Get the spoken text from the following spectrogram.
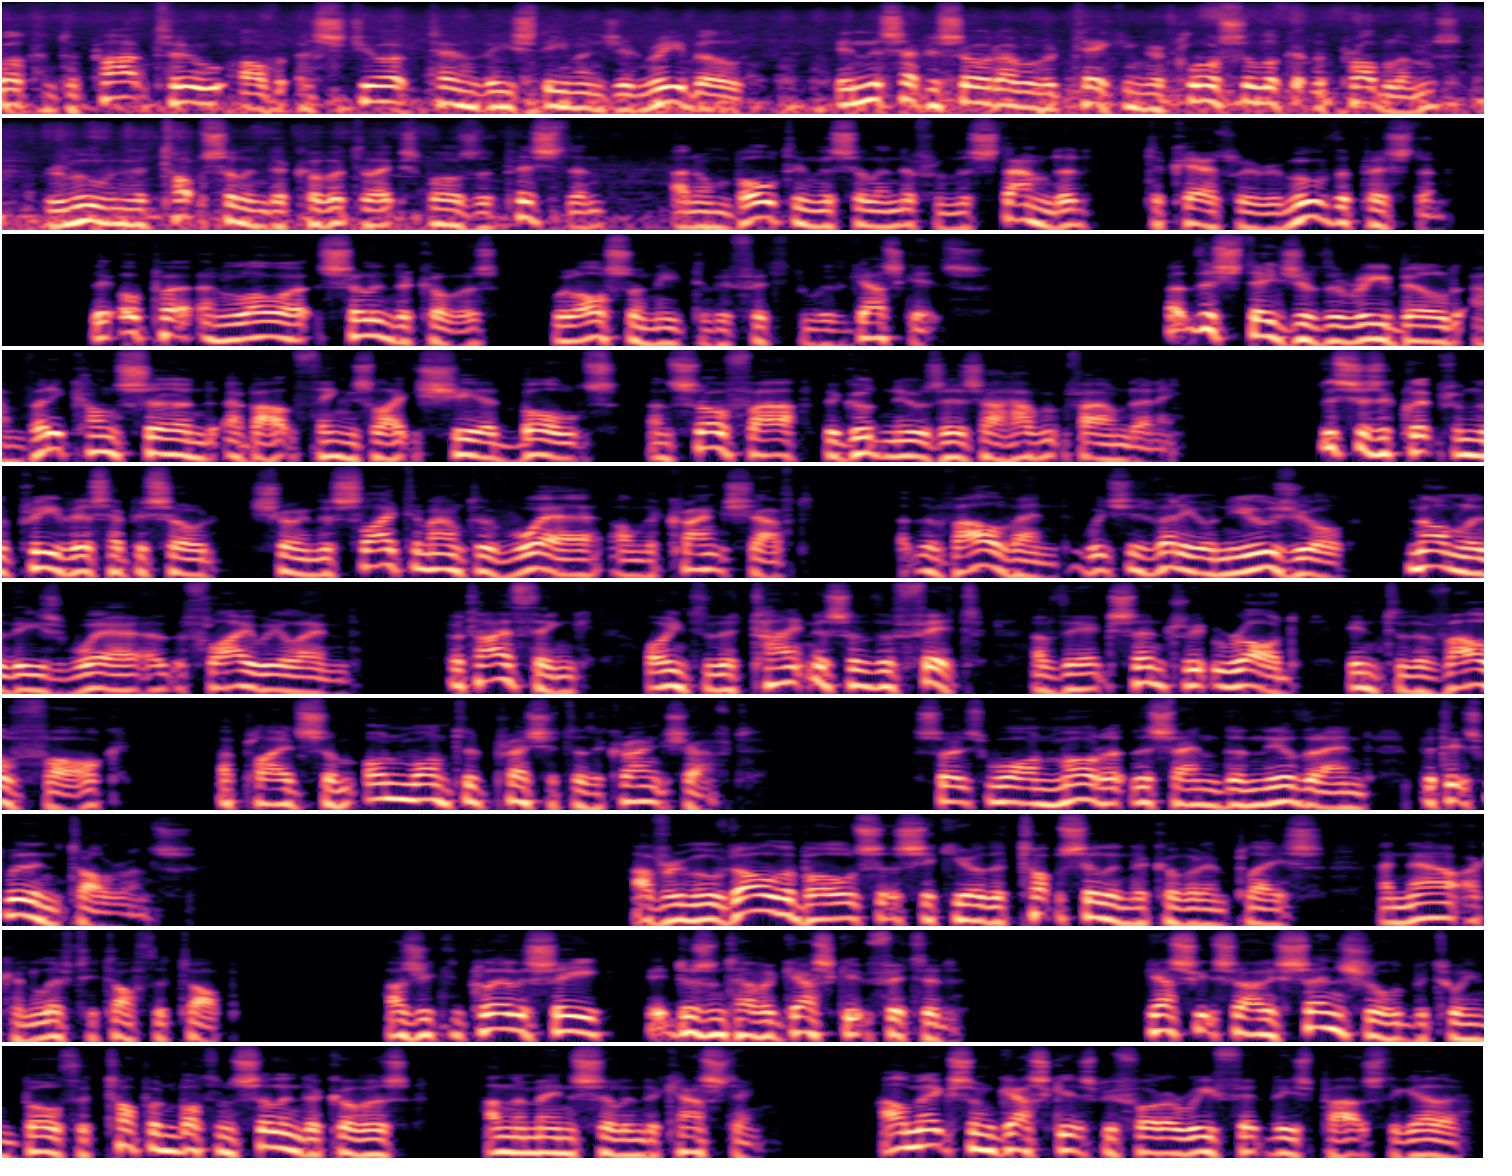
Welcome to part two of a Stuart 10V steam engine rebuild. In this episode I will be taking a closer look at the problems, removing the top cylinder cover to expose the piston and unbolting the cylinder from the standard to carefully remove the piston. The upper and lower cylinder covers will also need to be fitted with gaskets. At this stage of the rebuild I'm very concerned about things like sheared bolts and so far the good news is I haven't found any. This is a clip from the previous episode showing the slight amount of wear on the crankshaft at the valve end, which is very unusual. Normally these wear at the flywheel end, but I think, owing to the tightness of the fit of the eccentric rod into the valve fork, applied some unwanted pressure to the crankshaft. So it's worn more at this end than the other end, but it's within tolerance. I've removed all the bolts that secure the top cylinder cover in place and now I can lift it off the top. As you can clearly see it doesn't have a gasket fitted. Gaskets are essential between both the top and bottom cylinder covers and the main cylinder casting. I'll make some gaskets before I refit these parts together.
